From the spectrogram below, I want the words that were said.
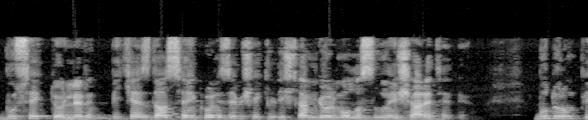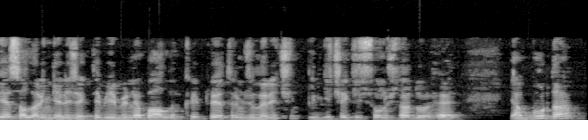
bu sektörlerin bir kez daha senkronize bir şekilde işlem görme olasılığına işaret ediyor. Bu durum piyasaların gelecekte birbirine bağlı kripto yatırımcıları için ilgi çekici sonuçlar doğru. Evet. Ya burada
